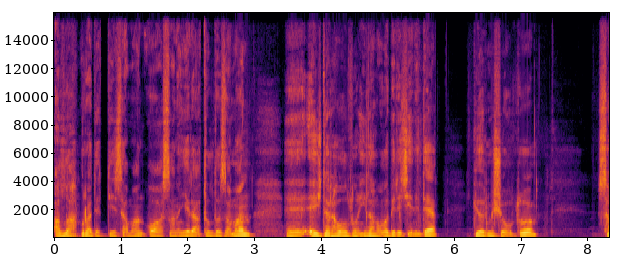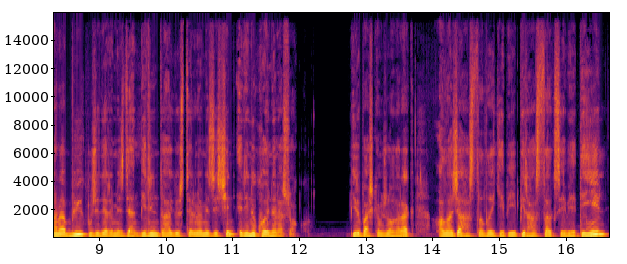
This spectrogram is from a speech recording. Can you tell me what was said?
Allah murad ettiği zaman o asanın yere atıldığı zaman e, ejderha olduğunu ilan olabileceğini de görmüş oldu. Sana büyük mucizelerimizden birini daha göstermemiz için elini koynuna sok. Bir başkamız olarak alaca hastalığı gibi bir hastalık sebebi değil,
